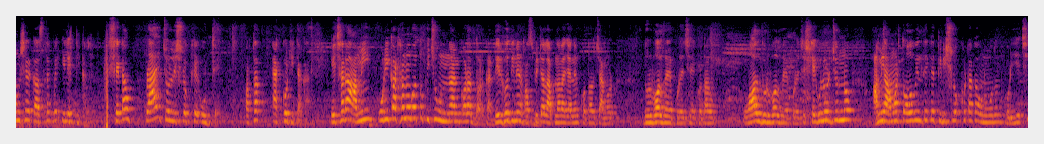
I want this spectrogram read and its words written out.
অংশের কাজ থাকবে ইলেকট্রিক্যাল সেটাও প্রায় চল্লিশ লক্ষের ঊর্ধ্বে, অর্থাৎ এক কোটি টাকা। এছাড়া আমি পরিকাঠামোগত কিছু উন্নয়ন করার দরকার। দীর্ঘদিনের হসপিটাল আপনারা জানেন, কোথাও চাঙড় দুর্বল হয়ে পড়েছে, কোথাও ওয়াল দুর্বল হয়ে পড়েছে, সেগুলোর জন্য আমি আমার তহবিল থেকে তিরিশ লক্ষ টাকা অনুমোদন করিয়েছি।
